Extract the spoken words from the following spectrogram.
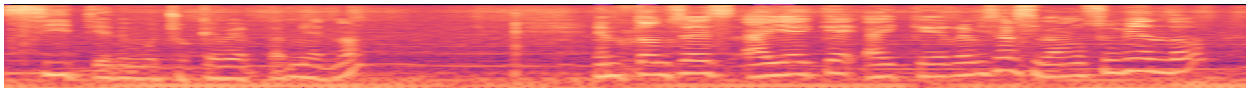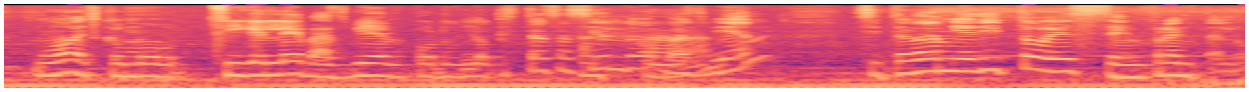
sí tiene mucho que ver también, ¿no? Entonces ahí hay que, hay que revisar si vamos subiendo, ¿no? Es como síguele, vas bien por lo que estás haciendo, Ajá. vas bien. Si te da miedito es enfréntalo.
